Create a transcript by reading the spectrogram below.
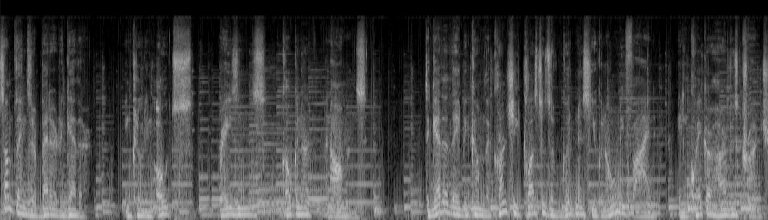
Some things are better together, including oats, raisins, coconut, and almonds. Together they become the crunchy clusters of goodness you can only find in Quaker Harvest Crunch.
